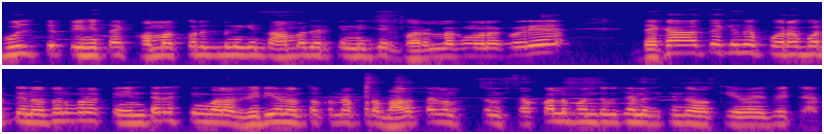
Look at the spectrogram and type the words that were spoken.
ভুল ত্রুটি হয় তাই ক্ষমা করে দেবেন কিন্তু আমাদেরকে নিজের ঘরের লোক মনে করে দেখা হচ্ছে কিন্তু পরবর্তী নতুন কোনো ইন্টারেস্টিং ভালো ভিডিও নতুন আপনারা ভালো থাকুন সকল বন্ধুকে জানাচ্ছি কিন্তু ওকে ভাই বেটার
